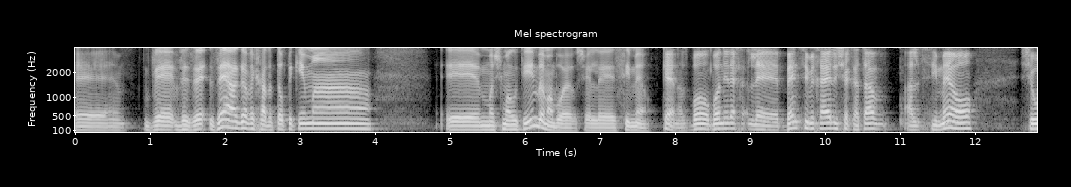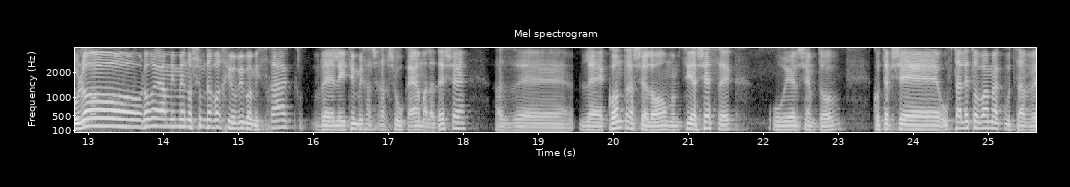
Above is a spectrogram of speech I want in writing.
אה, ו- וזה זה אגב אחד הטופיקים המשמעותיים במה בוער של אה, סימאו. כן, אז בוא, בוא נלך לבנצי מיכאלי שכתב על סימאו, שהוא לא, לא ראה ממנו שום דבר חיובי במשחק, ולעיתים בכלל שכח שהוא קיים על הדשא, אז uh, לקונטרה שלו, ממציא השסק, אוריאל שם טוב, כותב שהופתע לטובה מהקבוצה, ו...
